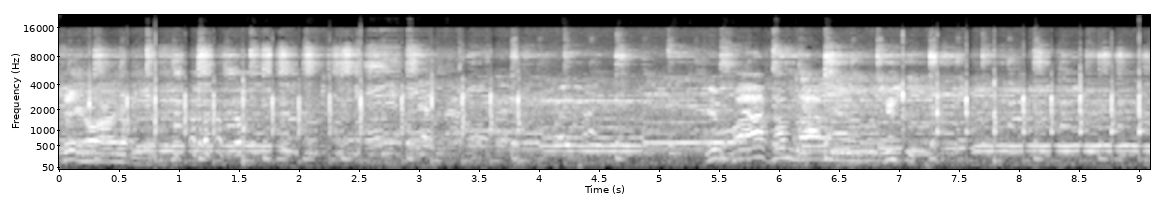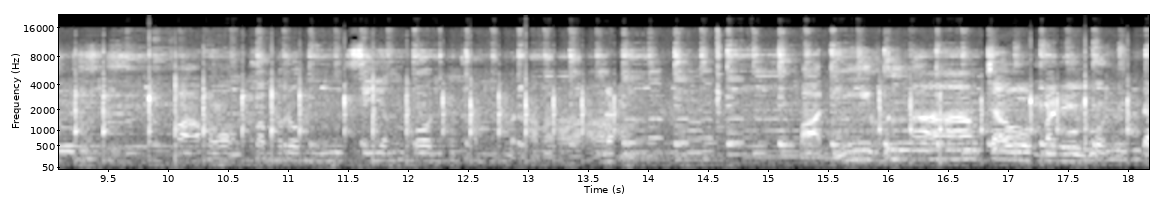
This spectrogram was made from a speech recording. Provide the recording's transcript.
เพ่งเข้ามาก่อนเห็นฟ้าคำรามเนี่ยมันคือฟ้าห้องบำรุงเสียงคนคำรามป่านนี้คนงามเจ้าไปคนใด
